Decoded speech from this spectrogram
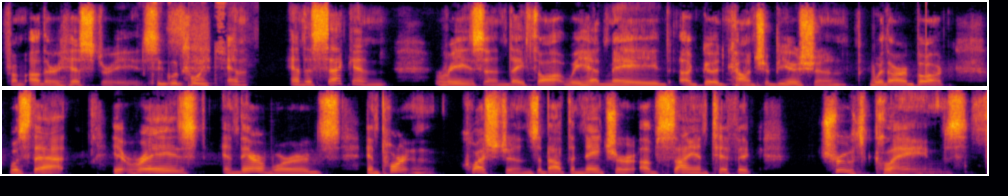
from other histories. It's a good point. And and the second reason they thought we had made a good contribution with our book was that it raised, in their words, important questions about the nature of scientific truth claims.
